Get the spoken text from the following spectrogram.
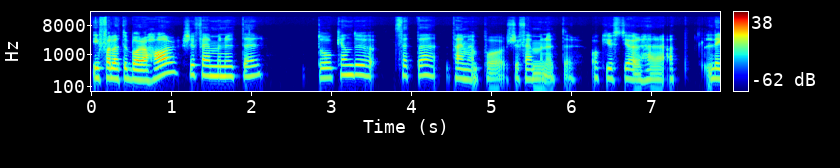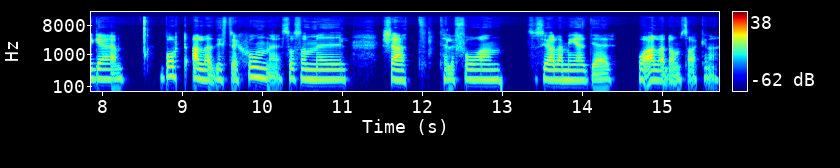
ifall att du bara har 25 minuter, då kan du sätta timern på 25 minuter och just göra det här att lägga bort alla distraktioner såsom mail, chatt, telefon, sociala medier och alla de sakerna.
